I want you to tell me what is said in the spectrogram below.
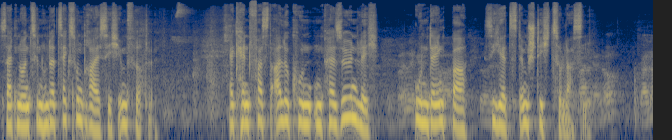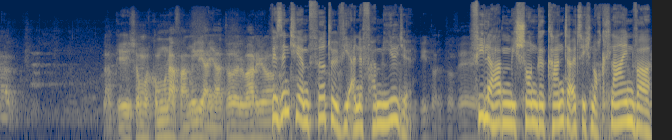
seit 1936 im Viertel. Er kennt fast alle Kunden persönlich. Undenkbar, sie jetzt im Stich zu lassen. Wir sind hier im Viertel wie eine Familie. Viele haben mich schon gekannt, als ich noch klein war.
